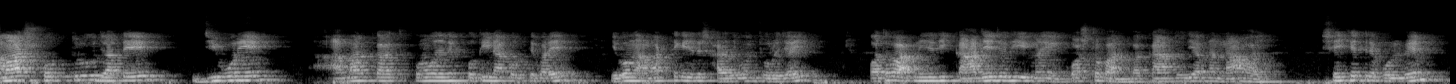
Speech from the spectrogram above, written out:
আমার শত্রু যাতে জীবনে আমার কাজ কোনো যাতে ক্ষতি না করতে পারে এবং আমার থেকে যাতে সারা জীবন চলে যায়, অথবা আপনি যদি কাজে যদি মানে কষ্ট পান বা কাজ যদি আপনার না হয় সেই ক্ষেত্রে বলবেন,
